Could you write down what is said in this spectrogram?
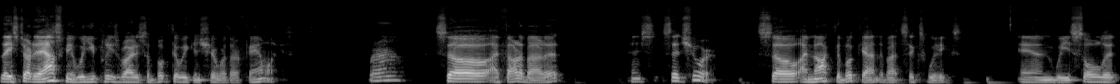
they started asking me, Would you please write us a book that we can share with our families? Wow. So I thought about it and said, Sure. So I knocked the book out in about six weeks and we sold it.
